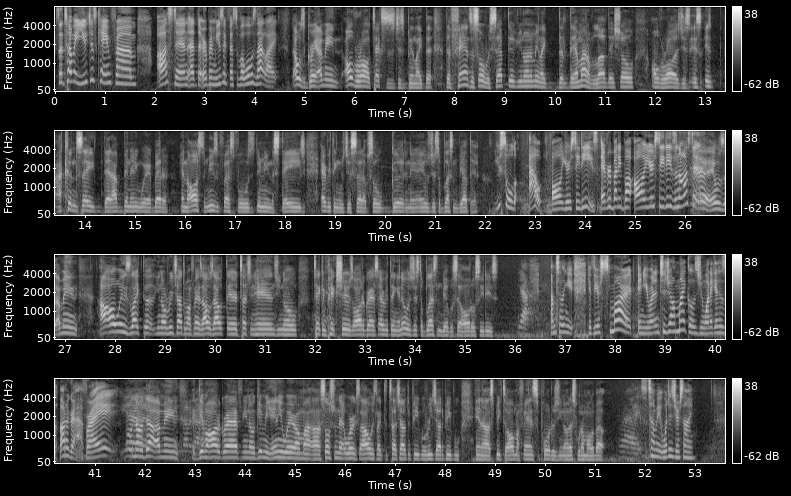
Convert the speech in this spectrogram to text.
So tell me, you just came from Austin at the Urban Music Festival. What was that like? That was great. I mean, overall, Texas has just been like the the fans are so receptive. You know what I mean? Like the the amount of love they show overall is just it's it. I couldn't say that I've been anywhere better. And the Austin Music Festival was, I mean, the stage, everything was just set up so good, and it, it was just a blessing to be out there. You sold out all your CDs. Everybody bought all your CDs in Austin. Yeah, it was. I mean, I always like to, you know, reach out to my fans. I was out there touching hands, you know, taking pictures, autographs, everything, and it was just a blessing to be able to sell all those CDs. Yeah. I'm telling you, if you're smart and you run into John Michaels, you want to get his autograph, right? Oh, no doubt. I mean, give my autograph, you know, give me anywhere on my uh, social networks. I always like to touch out to people, reach out to people, and uh, speak to all my fans, supporters. You know, that's what I'm all about. Right. So tell me, what is your sign?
